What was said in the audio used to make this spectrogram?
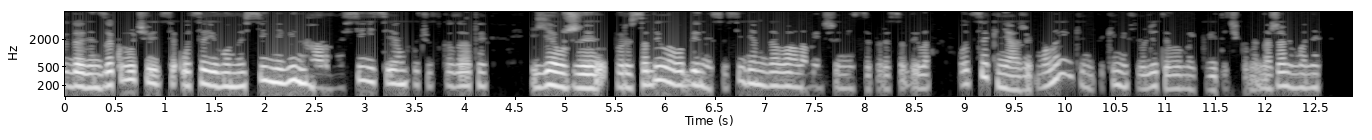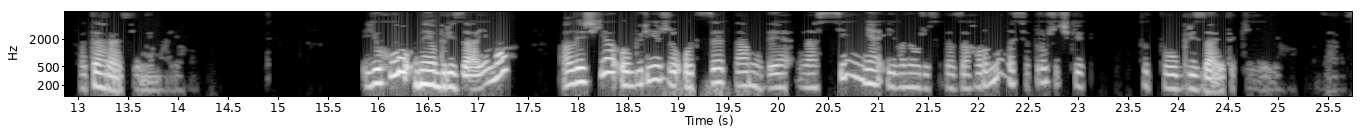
Сюди він закручується. Оце його насіння, він гарно сіється, я вам хочу сказати. Я вже пересадила один і сусідям давала, в інше місце пересадила. Оце княжик маленький, такими фіолетовими квіточками. На жаль, у мене фотографії немає його. Не обрізаємо, але ж я обріжу оце там, де насіння, і воно вже сюди загорнулося, трошечки тут пообрізаю такі я його зараз.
